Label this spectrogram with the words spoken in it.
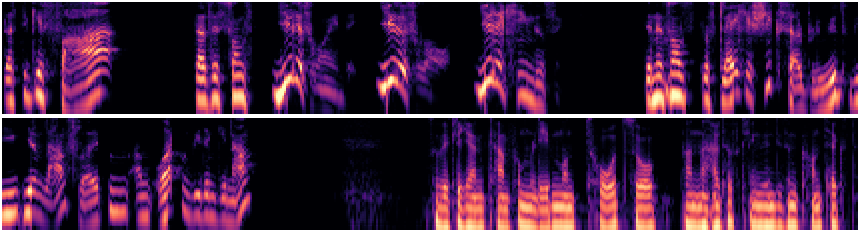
dass die Gefahr, dass es sonst ihre Freunde, ihre Frauen, ihre Kinder sind, denen sonst das gleiche Schicksal blüht wie ihren Landsleuten an Orten wie den genannten. So wirklich ein Kampf um Leben und Tod, so banal das klingt in diesem Kontext.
